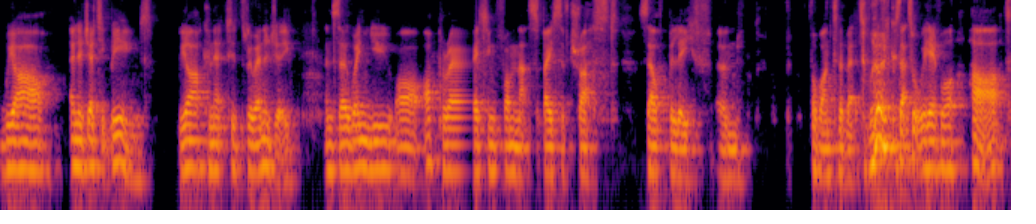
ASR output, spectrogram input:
we are energetic beings, we are connected through energy. And so when you are operating from that space of trust, self belief, and for want of a better word, because that's what we're here for, heart,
